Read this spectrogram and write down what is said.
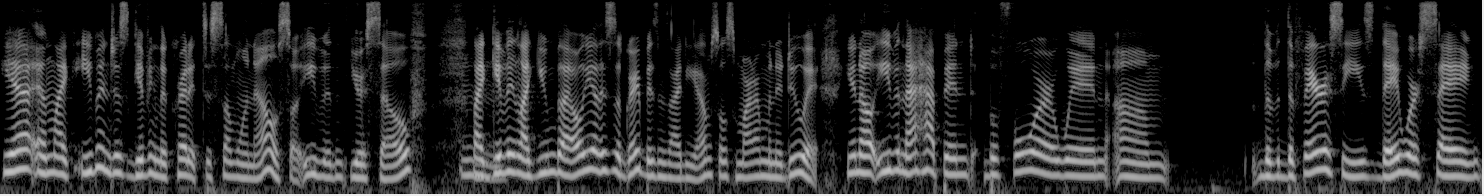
Yeah, and like even just giving the credit to someone else or even yourself. Mm-hmm. Like giving like you can be like, Oh yeah, this is a great business idea. I'm so smart, I'm gonna do it. You know, even that happened before when um the the Pharisees they were saying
